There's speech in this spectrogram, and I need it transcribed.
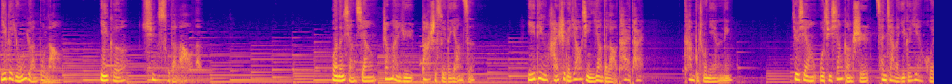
一个永远不老，一个迅速的老了。我能想象张曼玉八十岁的样子，一定还是个妖精一样的老太太，看不出年龄。就像我去香港时参加了一个宴会，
